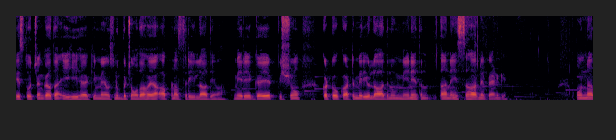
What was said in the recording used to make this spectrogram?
ਇਸ ਤੋਂ ਚੰਗਾ ਤਾਂ ਇਹੀ ਹੈ ਕਿ ਮੈਂ ਉਸ ਨੂੰ ਬਚਾਉਂਦਾ ਹੋਇਆ ਆਪਣਾ ਸਰੀਰ ਲਾ ਦੇਵਾਂ। ਮੇਰੇ ਗਏ ਪਿੱਛੋਂ ਘੱਟੋ ਘੱਟ ਮੇਰੀ ਔਲਾਦ ਨੂੰ ਮਿਹਨੇ ਤਾਂ ਨਹੀਂ ਸਹਾਰਨੇ ਪੈਣਗੇ। ਉਹਨਾਂ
